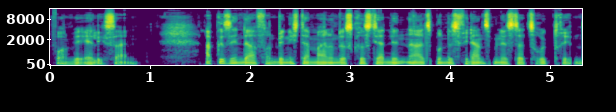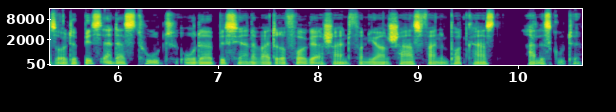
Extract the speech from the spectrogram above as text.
Wollen wir ehrlich sein. Abgesehen davon bin ich der Meinung, dass Christian Lindner als Bundesfinanzminister zurücktreten sollte. Bis er das tut oder bis hier eine weitere Folge erscheint von Jörn Schaas feinem Podcast. Alles Gute.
